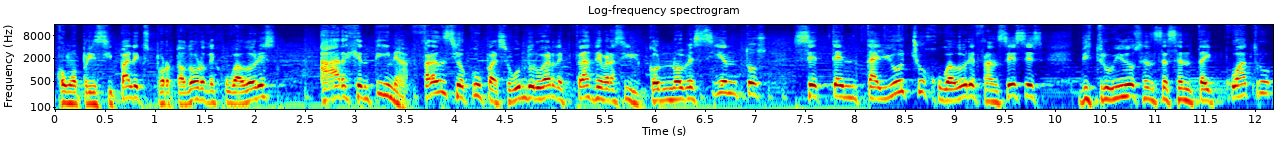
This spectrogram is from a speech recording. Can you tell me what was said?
como principal exportador de jugadores a Argentina. Francia ocupa el segundo lugar detrás de Brasil, con 978 jugadores franceses distribuidos en 64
